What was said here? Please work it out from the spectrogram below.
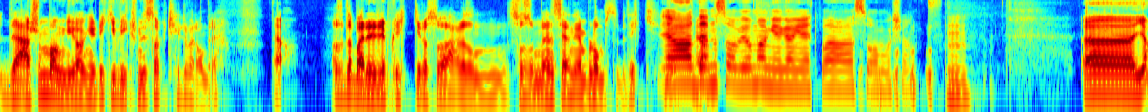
det er så mange ganger det ikke virker som de snakker til hverandre. Ja. Altså, det er bare replikker, og så er det sånn, sånn som en scene i en blomsterbutikk. ja, den så vi jo mange ganger etterpå. Så morsomt. Mm. Eh, ja,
